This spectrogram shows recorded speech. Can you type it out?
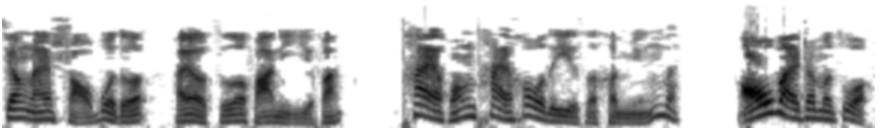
将来少不得还要责罚你一番。”太皇太后的意思很明白，鳌拜这么做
